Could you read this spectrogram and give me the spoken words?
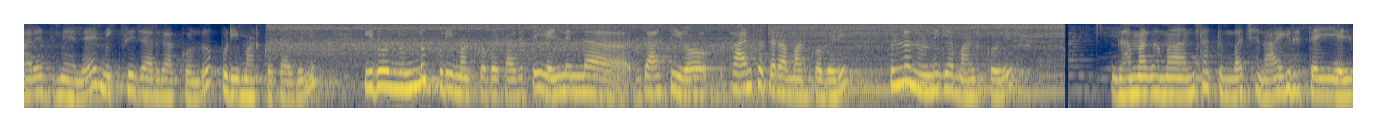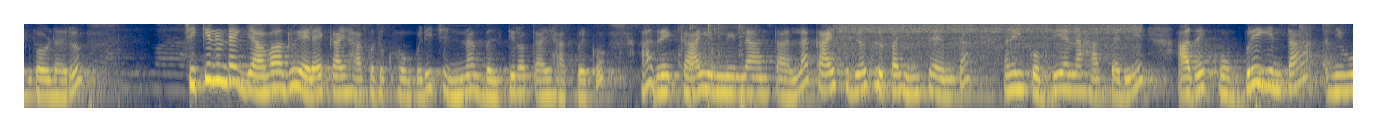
ಆರಿದ ಮೇಲೆ ಮಿಕ್ಸಿ ಜಾರ್ಗೆ ಹಾಕ್ಕೊಂಡು ಪುಡಿ ಮಾಡ್ಕೊತಾ ಇದ್ದೀನಿ. ಇದು ನುಣ್ಣಗೆ ಪುಡಿ ಮಾಡ್ಕೋಬೇಕಾಗುತ್ತೆ. ಎಳ್ಳೆಲ್ಲ ಜಾಸ್ತಿ ಇರೋ ಕಾಣಿಸೋ ಥರ ಮಾಡ್ಕೋಬೇಡಿ. ಫುಲ್ಲು ನುಣ್ಣಗೆ ಮಾಡ್ಕೊಳ್ಳಿ. ಘಮ ಘಮ ಅಂತ ತುಂಬ ಚೆನ್ನಾಗಿರುತ್ತೆ ಈ ಎಳ್ಳು ಪೌಡರು. ಚಿಕನ್ ಉಂಡೆಗೆ ಯಾವಾಗಲೂ ಎಳೆಕಾಯಿ ಹಾಕೋದಕ್ಕೆ ಹೋಗ್ಬಿಡಿ, ಚೆನ್ನಾಗಿ ಬಲ್ತಿರೋ ಕಾಯಿ ಹಾಕಬೇಕು. ಆದರೆ ಕಾಯಿ ಇರಲಿಲ್ಲ ಅಂತ ಅಲ್ಲ, ಕಾಯಿ ಸುಲಿಯೋ ಸ್ವಲ್ಪ ಹಿಂಸೆ ಅಂತ ನಾನಿಲ್ಲಿ ಕೊಬ್ಬರಿಯನ್ನು ಹಾಕ್ತಾಯಿದ್ದೀನಿ ಆದರೆ ಕೊಬ್ಬರಿಗಿಂತ ನೀವು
